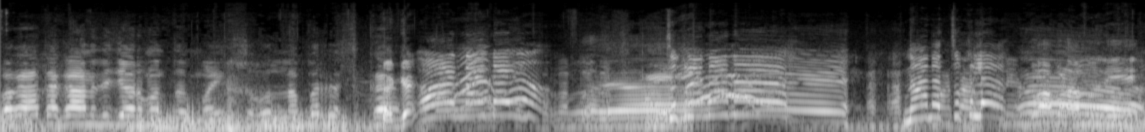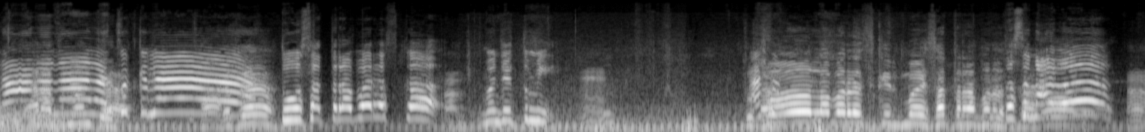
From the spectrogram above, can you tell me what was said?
बघा आता गाणं त्याच्यावर म्हणतं मै सोलला बरस का? ग? आ, नाही चुकलं चुकलं? तू सतरा बरस का? म्हणजे तुम्ही. तू सोळा बरस की मै सतरा बरस तसं नाही हो.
